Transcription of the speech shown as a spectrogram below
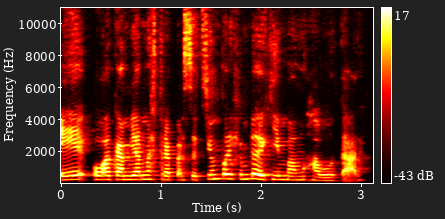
eh, o a cambiar nuestra percepción, por ejemplo, de quién vamos a votar.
